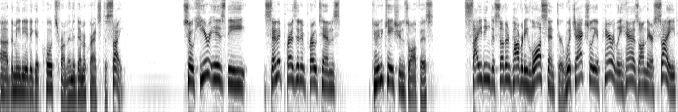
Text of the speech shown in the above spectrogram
uh, the media to get quotes from and the Democrats to cite. So here is the Senate President Pro Tem's communications office citing the Southern Poverty Law Center, which actually apparently has on their site,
